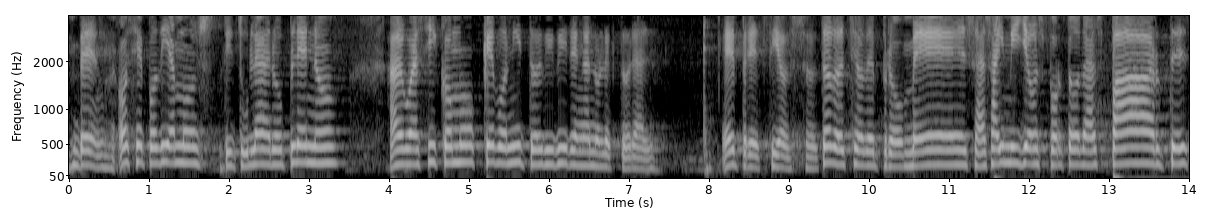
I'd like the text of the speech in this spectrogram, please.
Ben, hoxe podíamos titular o pleno algo así como que bonito é vivir en ano electoral. É precioso, todo cheo de promesas, hai millóns por todas partes.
